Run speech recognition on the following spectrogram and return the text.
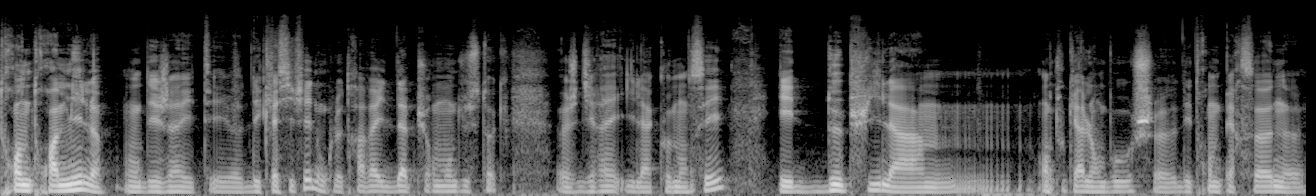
33 000 ont déjà été euh, déclassifiés, donc le travail d'appurement du stock, je dirais, il a commencé. Et depuis la, en tout cas l'embauche des 30 personnes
